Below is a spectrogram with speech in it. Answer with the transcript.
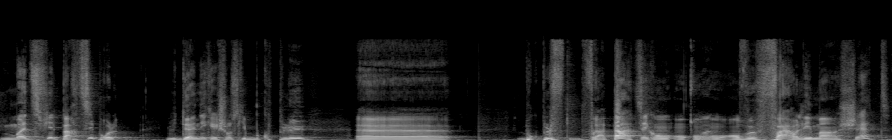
modifier le parti pour lui donner quelque chose qui est beaucoup plus. euh, beaucoup plus frappant. Tu sais, qu'on on, on- Ouais. on- on veut faire les manchettes.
